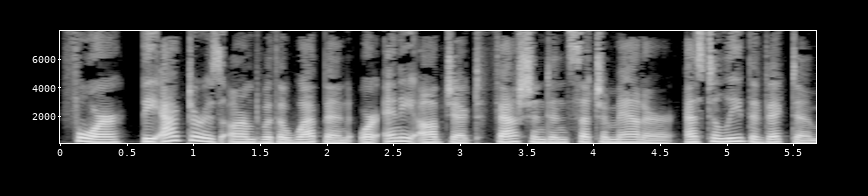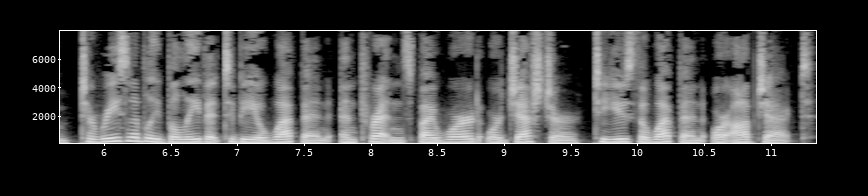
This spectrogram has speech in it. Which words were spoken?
4. The actor is armed with a weapon or any object fashioned in such a manner as to lead the victim to reasonably believe it to be a weapon and threatens by word or gesture to use the weapon or object.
